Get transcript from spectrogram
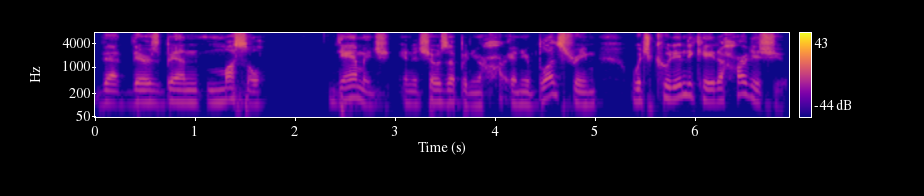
that there's been muscle damage and it shows up in your heart, in your bloodstream, which could indicate a heart issue.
